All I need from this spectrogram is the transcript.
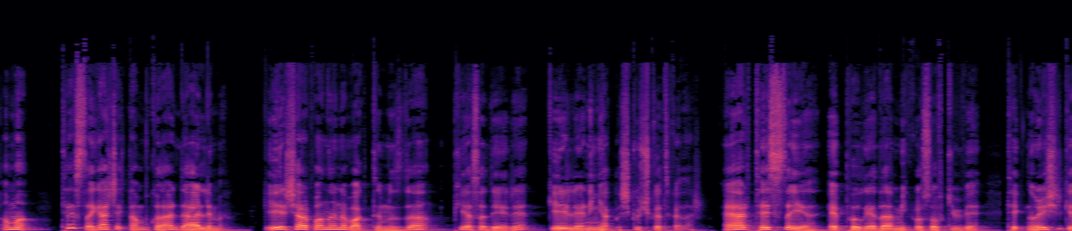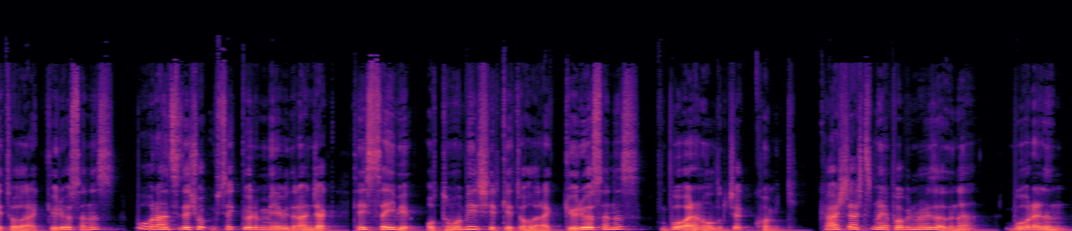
Ama Tesla gerçekten bu kadar değerli mi? Gelir çarpanlarına baktığımızda piyasa değeri gelirlerinin yaklaşık 3 katı kadar. Eğer Tesla'yı Apple ya da Microsoft gibi bir teknoloji şirketi olarak görüyorsanız bu oran size çok yüksek görünmeyebilir ancak Tesla'yı bir otomobil şirketi olarak görüyorsanız bu oran oldukça komik. Karşılaştırma yapabilmemiz adına bu oranın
